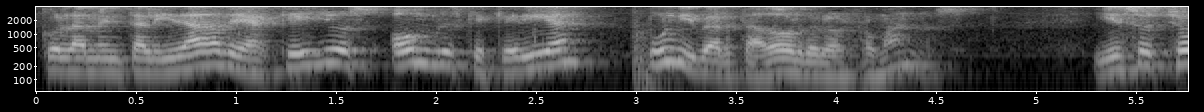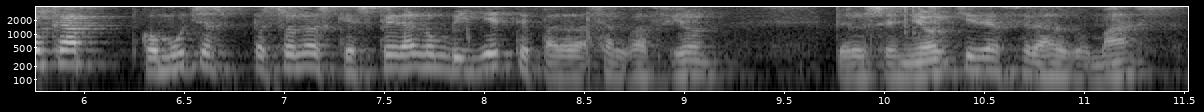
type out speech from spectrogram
con la mentalidad de aquellos hombres que querían un libertador de los romanos. Y eso choca con muchas personas que esperan un billete para la salvación. Pero el Señor quiere hacer algo más.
